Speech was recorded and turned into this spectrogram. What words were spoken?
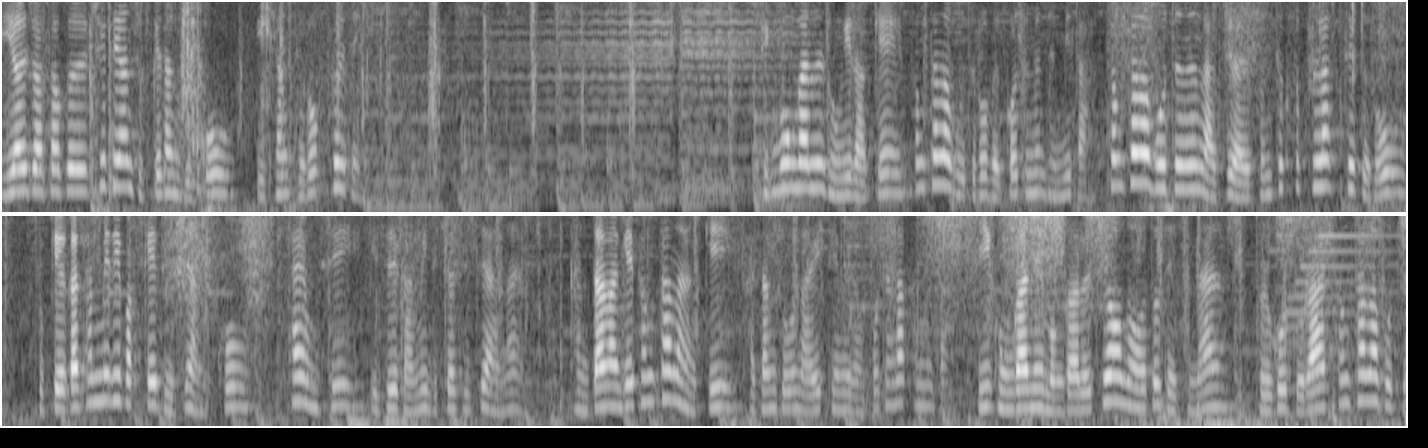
2열 좌석을 최대한 좁게 당기고 이 상태로 폴딩. 빈 공간을 동일하게 평탄화 보드로 메꿔주면 됩니다. 평탄화 보드는 아주 얇은 특수 플라스틱으로 두께가 3mm밖에 되지 않고 사용 시 이질감이 느껴지지 않아요. 간단하게 평탄화하기 가장 좋은 아이템이라고 생각합니다. 이 공간에 뭔가를 채워 넣어도 되지만 돌고 돌아 평탄화 보드.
